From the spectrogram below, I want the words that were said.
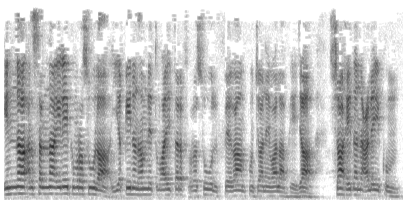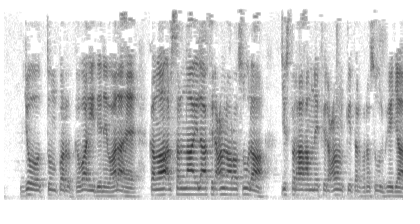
انا ارسلنا الیکم رسولا، یقینا ہم نے تمہاری طرف رسول، پیغام پہنچانے والا بھیجا۔ شاہدن علیکم، جو تم پر گواہی دینے والا ہے۔ کما ارسلنا الی فرعون رسولا، جس طرح ہم نے فرعون کی طرف رسول بھیجا۔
